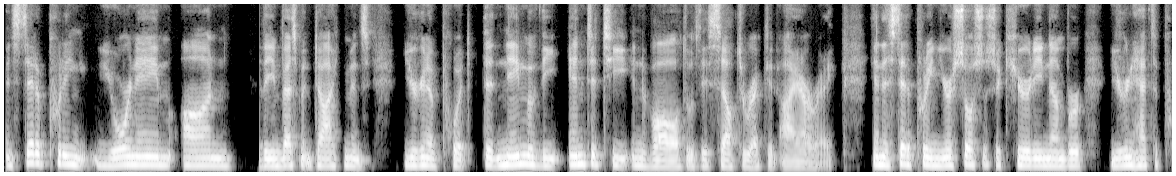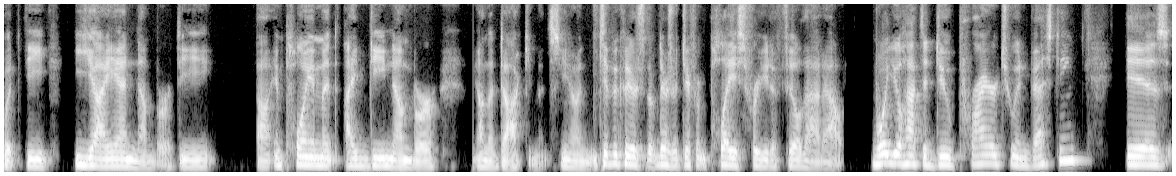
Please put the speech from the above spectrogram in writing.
instead of putting your name on the investment documents, you're going to put the name of the entity involved with the self directed IRA. And instead of putting your social security number, you're going to have to put the EIN number, the uh, employment ID number on the documents. You know, and typically there's, there's a different place for you to fill that out. What you'll have to do prior to investing is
